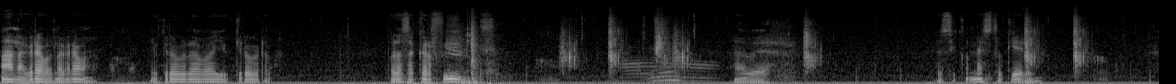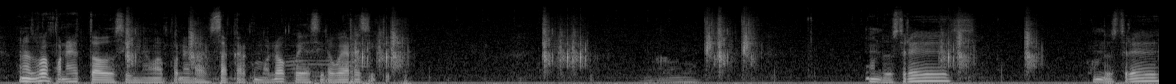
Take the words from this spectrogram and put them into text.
Ah, la grava, la grava. Yo quiero grava, yo quiero grava. Para sacar flint. A ver. Así con esto quiero. Bueno, los voy a poner todos y me voy a poner a sacar como loco y así lo voy a reciclar. Un, dos, tres. Un, dos, tres.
